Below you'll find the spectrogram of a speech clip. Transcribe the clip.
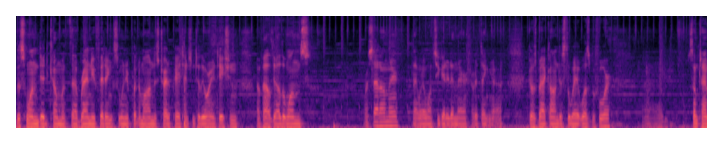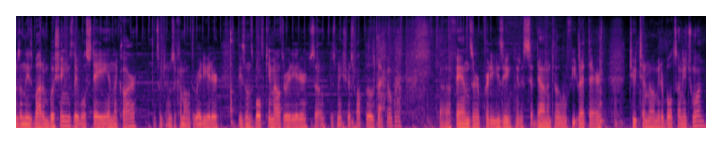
This one did come with uh, brand new fittings, so when you're putting them on, just try to pay attention to the orientation of how the other ones are set on there. That way, once you get it in there, everything uh, goes back on just the way it was before. Um, sometimes on these bottom bushings, they will stay in the car, and sometimes they'll come out with the radiator. These ones both came out with the radiator, so just make sure to swap those back over. Uh, fans are pretty easy. You just sit down into the little feet right there. Two 10 millimeter bolts on each one.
